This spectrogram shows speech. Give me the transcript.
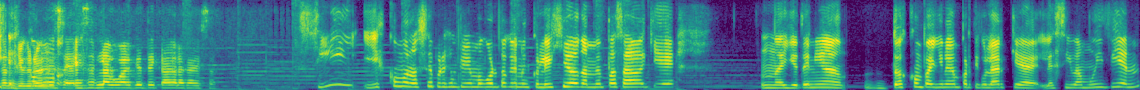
yo creo que esa, es la weá que te caga la cabeza. Sí, y es como, no sé, por ejemplo, yo me acuerdo que en el colegio también pasaba que yo tenía dos compañeros en particular que les iba muy bien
